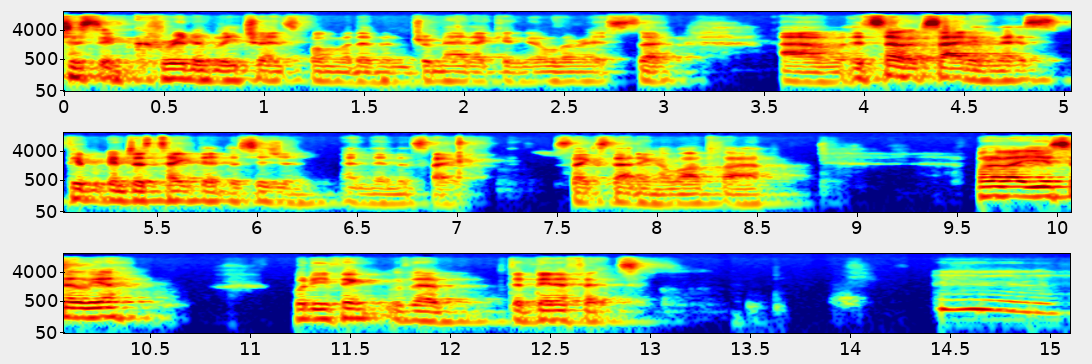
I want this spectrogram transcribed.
just incredibly transformative and dramatic and all the rest. So um, it's so exciting that people can just take that decision and then it's like, it's like starting a wildfire. What about you, Celia? What do you think the, the benefits? Mm,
